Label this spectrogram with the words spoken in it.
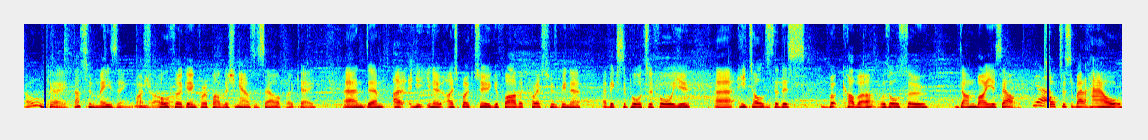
Oh, okay, that's amazing. An Mashallah. author going for a publishing house herself. Okay, and um, I, you, you know, I spoke to your father, Chris, who's been a, a big supporter for you. Uh, he told us that this book cover was also done by yourself. Yeah. Talk to us about how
